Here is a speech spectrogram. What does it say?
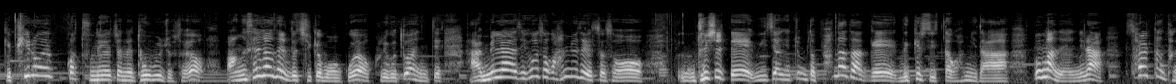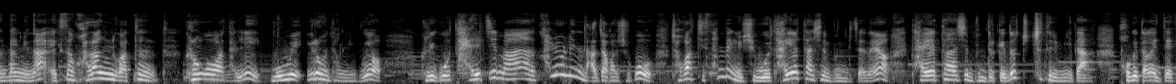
이게 피로 회복과 두뇌 회전에 도움을 줘서요. 왕세자들도 즐겨 먹었고요. 그리고 또한 이제 아밀라야제 효소가 함유되어 있어서 드실 때 위장이 좀 더 편하게 느낄 수 있다고 합니다. 뿐만 아니라 설탕, 당당류나 액상, 과당류 같은 그런 거와 달리 몸에 이로운 당류고요. 그리고 달지만 칼로리는 낮아가지고 저같이 365일 다이어트 하시는 분들이잖아요. 다이어트 하시는 분들께도 추천드립니다. 거기다가 이제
